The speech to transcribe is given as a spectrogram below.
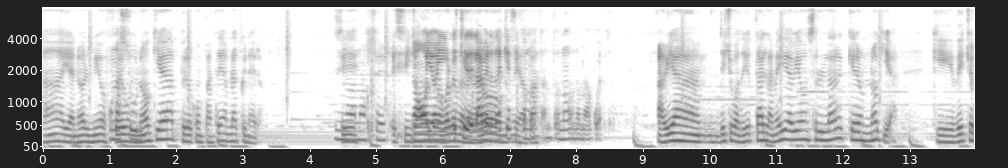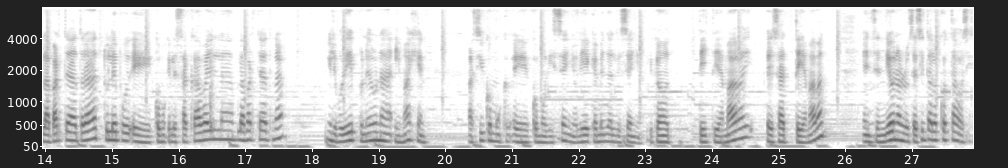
Ah, ya no, el mío fue un. Nokia, pero con pantalla en blanco y negro. Sí. No, no sé. Eh, sí, yo no, me yo acuerdo es me que la regaló verdad es que así como papá. tanto, no, no me acuerdo. Había, de hecho, cuando yo estaba en la media había un celular que era un Nokia. Que de hecho la parte de atrás, tú le eh, como que le sacabas la, la parte de atrás y le podías poner una imagen. Así como, eh, como diseño, le ibas cambiando el diseño. Y cuando te, te o sea, te llamaban, encendía una lucecita a los costados así.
